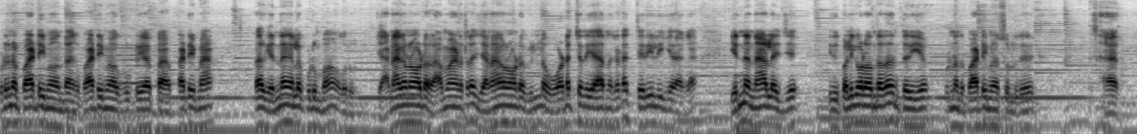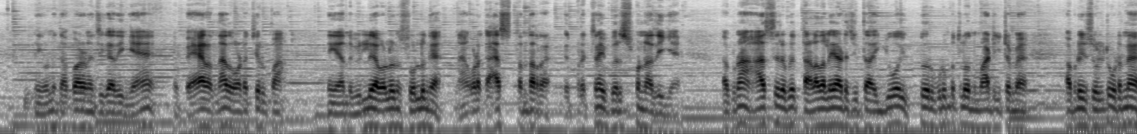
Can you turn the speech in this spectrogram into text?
உடனே பாட்டிமா வந்தாங்க. பாட்டிமா கூப்பிட்டு பா பாட்டிமா பாருங்க என்னங்கள குடும்பம்? ஒரு ஜனகனோட ராமாயணத்தில் ஜனகனோட வில்ல உடைச்சது யாருன்னு கேட்டால் தெரியலிங்கிறாங்க. என்ன நாலேஜ் இது பள்ளிக்கூடம் வந்தால் தான் தெரியும். உடனே அந்த பாட்டிமா சொல்லுது சார் நீங்கள் ஒன்றும் தப்பாக நினச்சிக்காதீங்க. என் பேரன் தான் அதை உடச்சிருப்பான். நீங்கள் அந்த வில்லு எவ்வளோன்னு சொல்லுங்கள் நான் கூட காசு தந்துடுறேன். இந்த பிரச்சனையை பெருசு பண்ணாதீங்க. அப்படின்னா ஆசிரியர் அப்படியே தலதலையாக அடிச்சுட்டு ஐயோ இப்போ ஒரு குடும்பத்தில் வந்து மாட்டிக்கிட்டோமே அப்படின்னு சொல்லிட்டு உடனே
